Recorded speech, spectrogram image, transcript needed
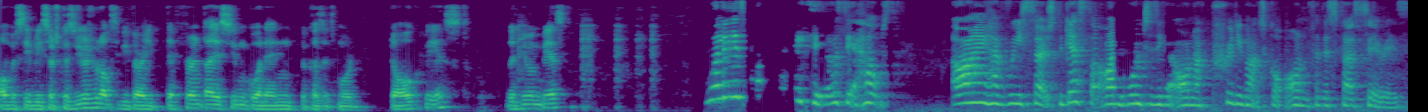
obviously research? Because yours would obviously be very different i assume going in because it's more dog based than human based Well, it is. Obviously, it helps. I have researched the guests that I wanted to get on. I've pretty much got on for this first series.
